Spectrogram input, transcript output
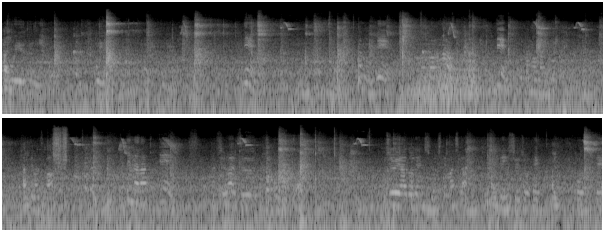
はい。こういうふうにこういうふうにでなのでこのまま行ってこのまま行く合ってますかで習って私はずっとこの10ヤード練習をしてました練習場ではい。こうして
